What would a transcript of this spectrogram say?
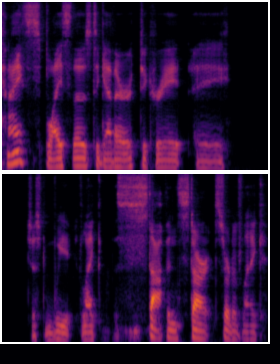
Can I splice those together to create a just weird, like stop and start, sort of like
